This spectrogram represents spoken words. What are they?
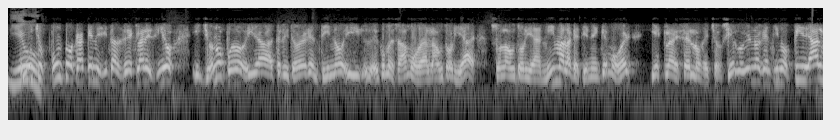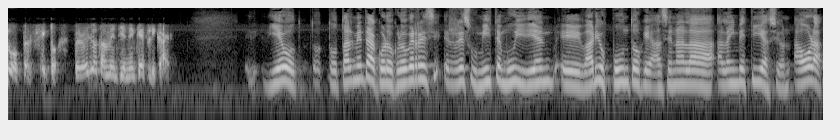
Hay muchos puntos acá que necesitan ser esclarecidos y yo no puedo ir a territorio argentino y eh, comenzar a mover las autoridades. Son las autoridades mismas las que tienen que mover y esclarecer los hechos. Si el gobierno argentino pide algo, perfecto, pero ellos también tienen que explicar. Diego, totalmente de acuerdo. Creo que resumiste muy bien eh, varios puntos que hacen a la, a la investigación. Ahora,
